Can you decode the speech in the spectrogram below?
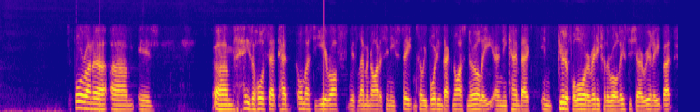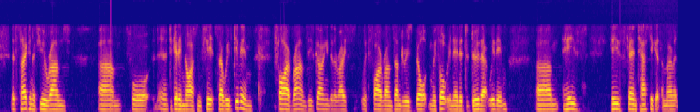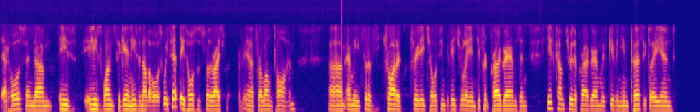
The Forerunner um, is um, he's a horse that had almost a year off with laminitis in his feet, and so we brought him back nice and early, and he came back in beautiful order, ready for the Royal Easter Show, really. But it's taken a few runs um, for uh, to get him nice and fit. So we've given him five runs. He's going into the race with five runs under his belt, and we thought we needed to do that with him. Um, he's he's fantastic at the moment, that horse, and um, he's he's once again he's another horse. We set these horses for the race, you know, for a long time um, and we sort of try to treat each horse individually in different programs. And he's come through the program we've given him perfectly. And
